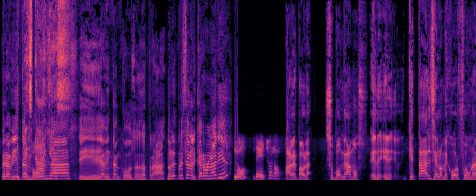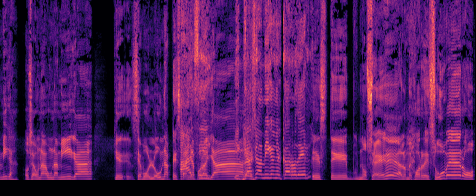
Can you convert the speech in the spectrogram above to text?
Pero avientan bolsas, sí, avientan cosas atrás. ¿No le prestan el carro a nadie? No, de hecho no. A ver, Paula, supongamos, en- en- ¿qué tal si a lo mejor fue una amiga? O sea, una, una amiga que se voló una pestaña Ay, por sí. allá. ¿Y qué hace amiga en el carro de él? Este, no sé, a lo mejor es Uber o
